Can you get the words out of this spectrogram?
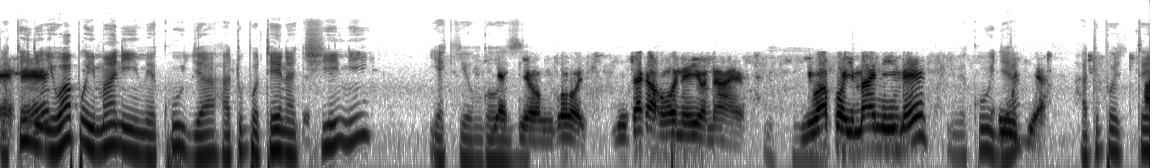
Lakini Ehe. iwapo imani imekuja, hatupo tena chini ya ya kiongozi. kiongozi. Nitaka uone hiyo nayo. Iwapo imani imekuja, Imekuja, hatupo tena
